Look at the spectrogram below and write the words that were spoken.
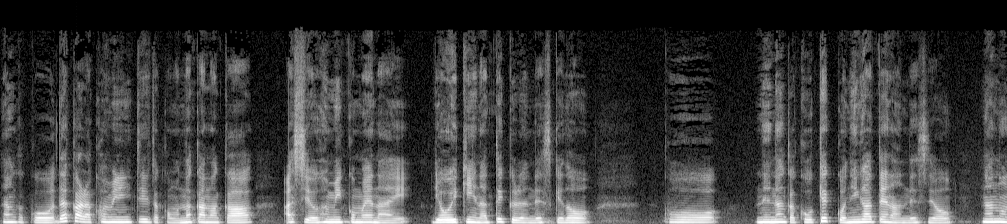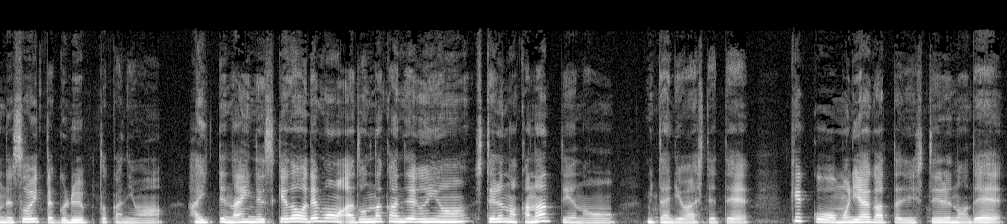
なんかこう、だからコミュニティとかもなかなか足を踏み込めない領域になってくるんですけど、こう、ね、なんかこう結構苦手なんですよ。なのでそういったグループとかには入ってないんですけど、でも、あ、どんな感じで運用してるのかなっていうのを見たりはしてて、結構盛り上がったりしてるので、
